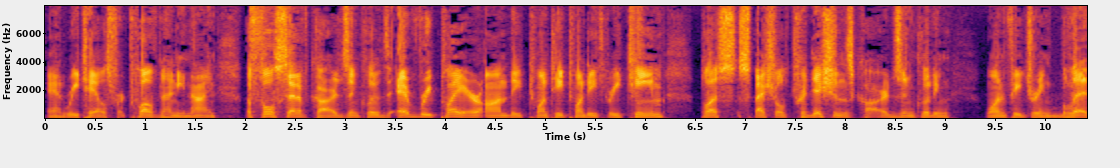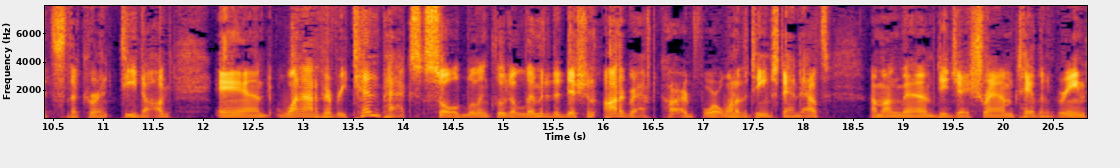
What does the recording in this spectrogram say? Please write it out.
and retails for $12.99. The full set of cards includes every player on the 2023 team, plus special traditions cards, including one featuring Blitz, the current T Dog, and one out of every 10 packs sold will include a limited edition autographed card for one of the team standouts, among them DJ Schramm, Taylen Green,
